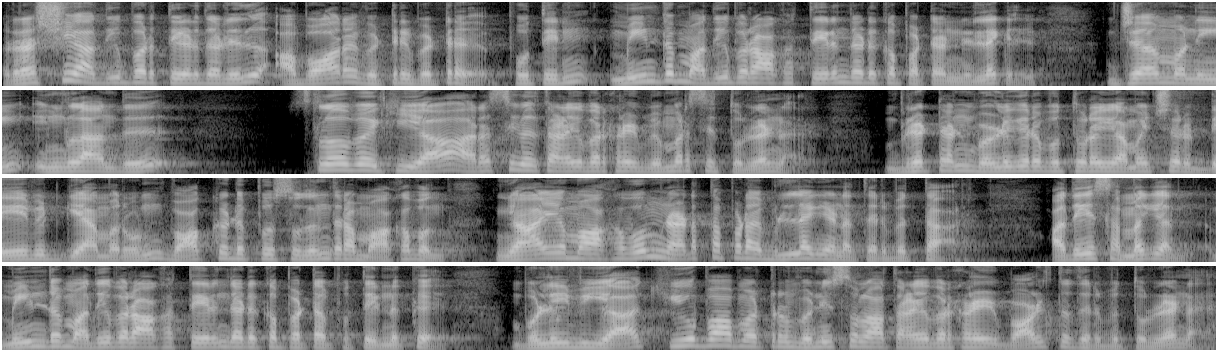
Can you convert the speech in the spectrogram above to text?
ரஷ்ய அதிபர் தேர்தலில் அபார வெற்றி பெற்று புதின் மீண்டும் அதிபராக தேர்ந்தெடுக்கப்பட்ட நிலையில் ஜெர்மனி இங்கிலாந்து ஸ்லோவேக்கியா அரசியல் தலைவர்கள் விமர்சித்துள்ளனர். பிரிட்டன் வெளியுறவுத்துறை அமைச்சர் டேவிட் கேமரூன் வாக்கெடுப்பு சுதந்திரமாகவும் நியாயமாகவும் நடத்தப்படவில்லை என தெரிவித்தார். அதே சமயம் மீண்டும் அதிபராக தேர்ந்தெடுக்கப்பட்ட புத்தினுக்கு பொலிவியா கியூபா மற்றும் வெனிசுலா தலைவர்கள் வாழ்த்து தெரிவித்துள்ளனர்.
